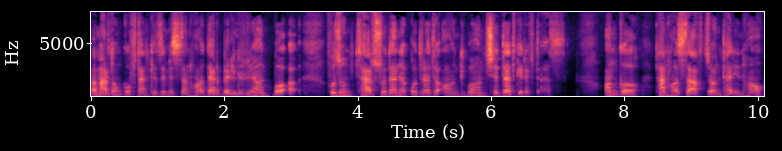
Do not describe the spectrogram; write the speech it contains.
و مردم گفتند که زمستانها در بلریاند با فزونتر شدن قدرت آنگبان شدت گرفته است. آنگاه تنها سخت جانترین ها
